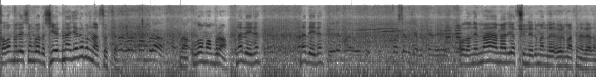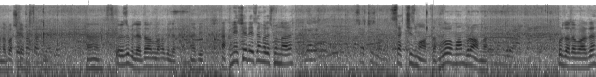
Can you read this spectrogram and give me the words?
Salam aleyküm qardaş. Yer nə gedir bunlar sırtı? Norman bura. Lan, Loman Bram. Nə deydin? Nə deydin? Olan mən əməliyyat üçün dedim, mən də hörmətini elədim də başqa. Özü bilər də, Allahı bilər. Nə deyir? Hə, neçə deyirsən qardaş bunları? Bunları 8 manat. 8 manatdan. Loman buramlar. Burada da vardı.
